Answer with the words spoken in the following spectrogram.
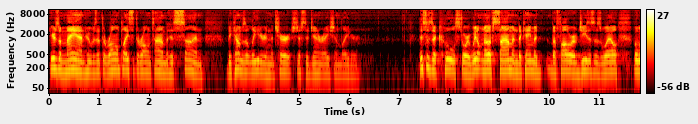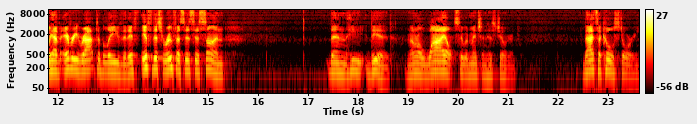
Here's a man who was at the wrong place at the wrong time, but his son becomes a leader in the church just a generation later. This is a cool story. We don't know if Simon became a, a, follower of Jesus as well, but we have every right to believe that if, if this Rufus is his son, than he did. And I don't know why else he would mention his children. That's a cool story.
